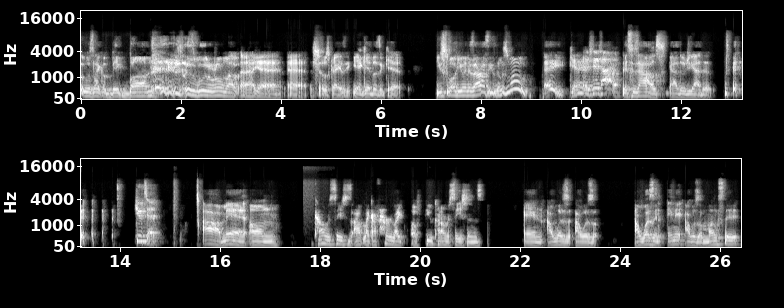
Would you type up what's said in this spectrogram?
it was like a big bomb. It just blew the room up. Uh, yeah, yeah, shit was crazy. Yeah, kid was a kid. You smoke you in his house, he's gonna smoke. Hey, it's kid, his house. this is his house. Gotta do what you gotta do. Q-tip. Ah man, um, conversations. I've like I've heard like a few conversations, and I was I was I wasn't in it. I was amongst it,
